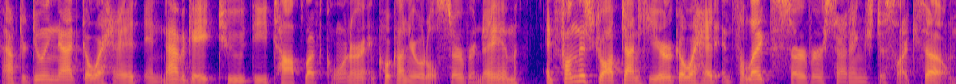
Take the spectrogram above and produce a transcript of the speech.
After doing that, go ahead and navigate to the top left corner and click on your little server name. And from this drop down here, go ahead and select server settings just like so.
